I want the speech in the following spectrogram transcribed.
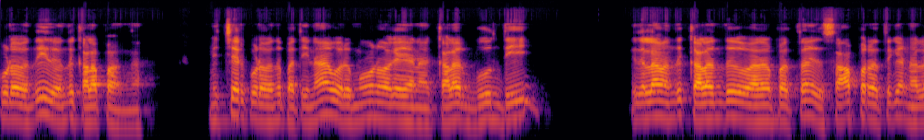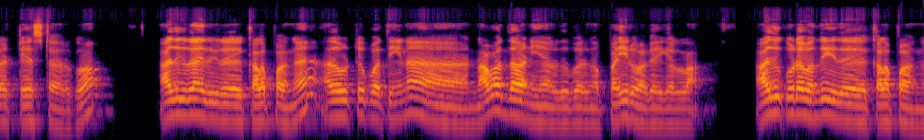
கூட வந்து இது வந்து கலப்பாங்க. மிச்சர் கூட வந்து பார்த்திங்கன்னா ஒரு மூணு வகையான கலர் பூந்தி. இதெல்லாம் வந்து கலந்து வரப்போ தான் இது சாப்பிட்றதுக்கு நல்லா டேஸ்ட்டாக இருக்கும். அதுக்கு தான் இது கலப்பாங்க. அதை விட்டு பார்த்திங்கன்னா நவதானியம் இருக்குது பாருங்கள் பயிர் வகைகள்லாம். அது கூட வந்து இது கலப்பாங்க.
